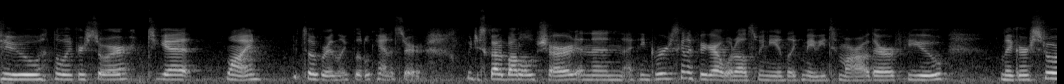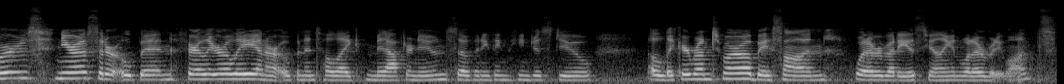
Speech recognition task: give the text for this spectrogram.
to the liquor store to get wine. It's over in like little canister. We just got a bottle of Chard and then I think we're just gonna figure out what else we need like maybe tomorrow. There are a few liquor stores near us that are open fairly early and are open until like mid-afternoon. So if anything, we can just do a liquor run tomorrow based on what everybody is feeling and what everybody wants.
